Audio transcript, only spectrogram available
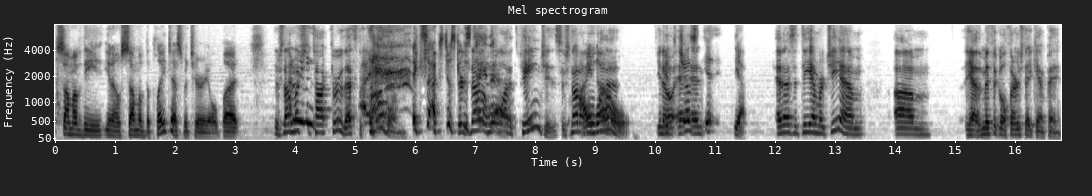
some of the, you know, some of the playtest material, but there's not much even, to talk through. That's the problem. I, I was just there's not a whole that. lot of changes. There's not a whole lot of, you know, it's and, just, and, it, yeah. And as a DM or GM, um, yeah, the mythical Thursday campaign.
